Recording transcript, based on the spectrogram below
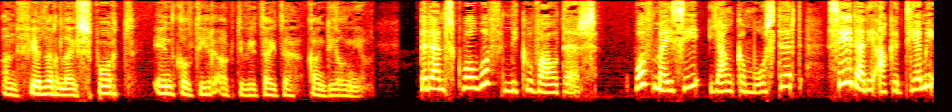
aan veelerlei sport en kultuuraktiwiteite kan deelneem. Dit dan skoolhoof Nico Walters. Hoofmeisie Janke Mostert sê dat die akademie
